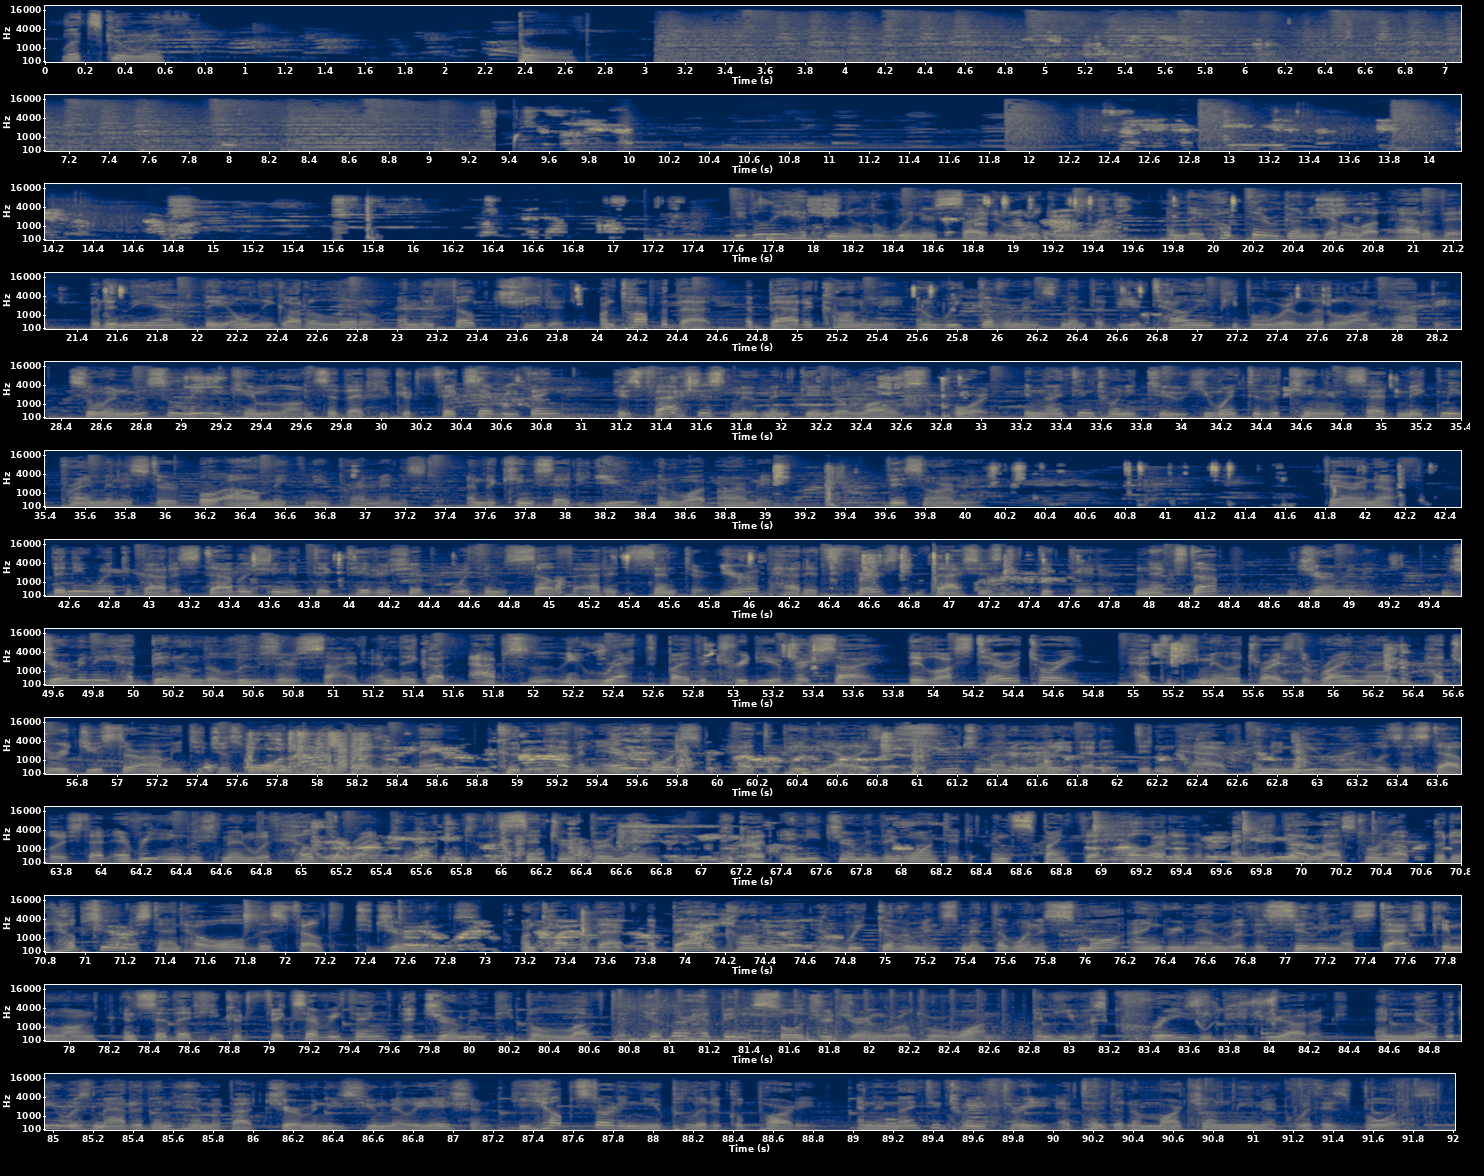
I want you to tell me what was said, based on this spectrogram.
Let's go with bold. Italy had been on the winner's side in World War I, and they hoped they were going to get a lot out of it, but in the end, they only got a little, and they felt cheated. On top of that, a bad economy and weak governments meant that the Italian people were a little unhappy. So when Mussolini came along and said that he could fix everything, his fascist movement gained a lot of support. In 1922, he went to the king and said, Make me prime minister, or I'll make me prime minister. And the king said, You and what army? This army. Fair enough. Then he went about establishing a dictatorship with himself at its center. Europe had its first fascist dictator. Next up, Germany. Germany had been on the loser's side, and they got absolutely wrecked by the Treaty of Versailles. They lost territory, had to demilitarize the Rhineland, had to reduce their army to just 100,000 men, couldn't have an air force, had to pay the Allies a huge amount of money that it didn't have, and a new rule was established that every Englishman withheld the right to walk into the center of Berlin, pick out any German they wanted, and spank the hell out of them. I made that last one up, but it helps you understand how all of this felt to Germans. On top of that, a bad economy and weak governments meant that when a small angry man with a silly mustache came along and said that he could fix everything, the German people loved it. Hitler had been a soldier during World War I, and he was crazy patriotic, and nobody was madder than him about Germany's humiliation. He helped start a new political party, and in 1923 attended a march on Munich with his boys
